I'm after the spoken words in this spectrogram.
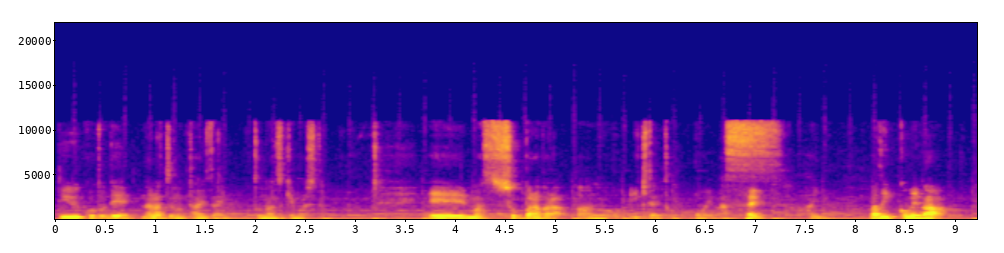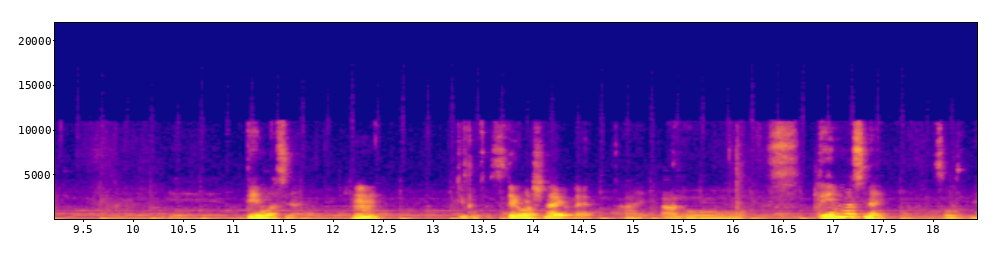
ていうことで7つの大罪と名付けました。えー、まあ初っ端からあのいきたいと思います。はい。はい。まず1個目が、えー電話しない。うん。っていうことです。電話しないよね。はい。あのー電話しない。そうですね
